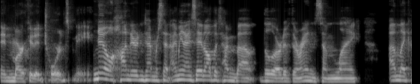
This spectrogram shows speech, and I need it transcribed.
and marketed towards me. No, 110%. I mean, I say it all the time about The Lord of the Rings. I'm like, I'm like,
